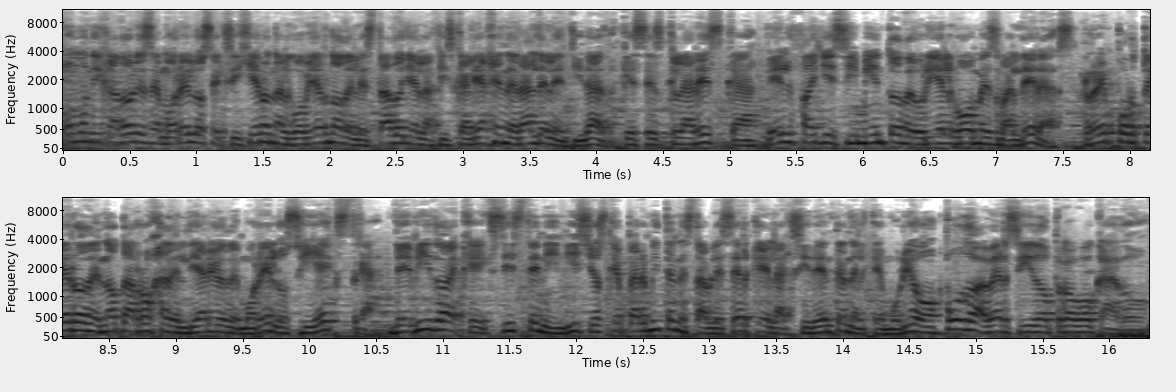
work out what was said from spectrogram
Comunicadores de Morelos exigieron al gobierno del estado y a la Fiscalía General de la entidad que se esclarezca el fallecimiento de Uriel Gómez Valderas, reportero de Nota Roja del Diario de Morelos y Extra, debido a que existen indicios que permiten establecer que el accidente en el que murió pudo haber sido provocado.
